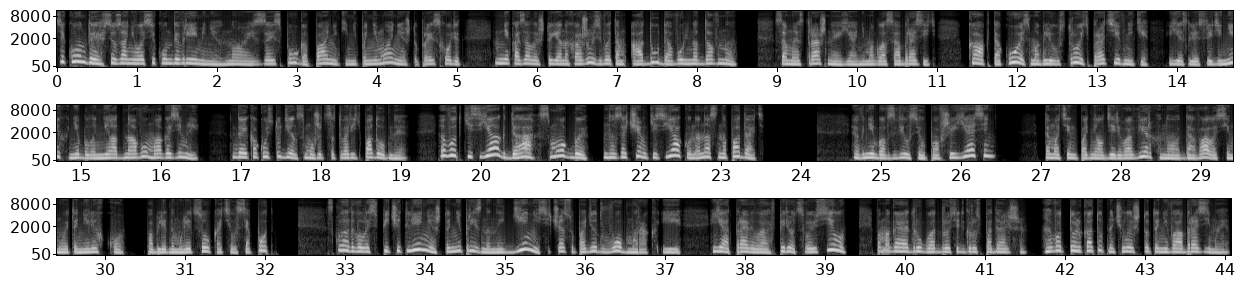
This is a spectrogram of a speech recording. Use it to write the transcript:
Секунды, все заняло секунды времени, но из-за испуга, паники, непонимания, что происходит, мне казалось, что я нахожусь в этом аду довольно давно. Самое страшное я не могла сообразить, как такое смогли устроить противники, если среди них не было ни одного мага Земли. Да и какой студент сможет сотворить подобное? Вот кисьяк, да, смог бы, но зачем кисьяку на нас нападать? В небо взвился упавший ясень, Томатин поднял дерево вверх, но давалось ему это нелегко. По бледному лицу катился пот. Складывалось впечатление, что непризнанный гений сейчас упадет в обморок, и я отправила вперед свою силу, помогая другу отбросить груз подальше. Вот только тут началось что-то невообразимое.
